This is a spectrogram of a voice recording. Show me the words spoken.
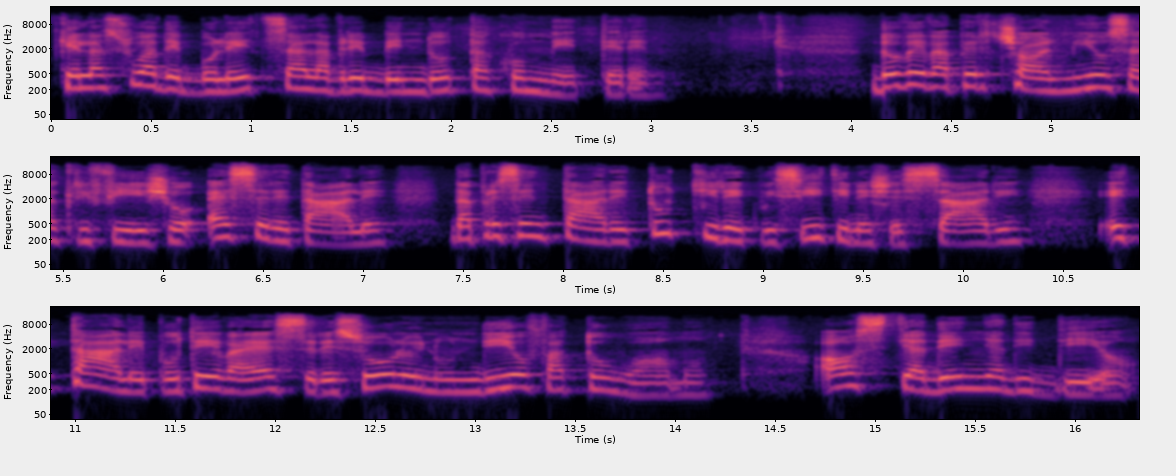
che la sua debolezza l'avrebbe indotta a commettere. Doveva perciò il mio sacrificio essere tale da presentare tutti i requisiti necessari e tale poteva essere solo in un Dio fatto uomo, ostia degna di Dio,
